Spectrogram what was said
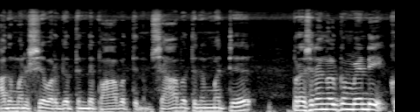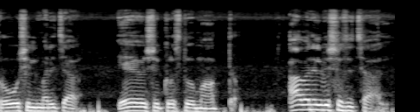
അത് മനുഷ്യവർഗത്തിന്റെ പാപത്തിനും ശാപത്തിനും മറ്റ് പ്രശ്നങ്ങൾക്കും വേണ്ടി ക്രൂശിൽ മരിച്ച യേശു ക്രിസ്തു മാത്രം. അവനിൽ വിശ്വസിച്ചാൽ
